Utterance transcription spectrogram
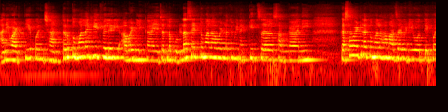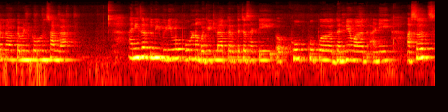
आणि वाटतीये पण छान. तर तुम्हाला ही ज्वेलरी आवडली का? याच्यातला कुठला सेट तुम्हाला आवडला? तुम्ही नक्कीच सांगा आणि कसा वाटला तुम्हाला हा माझा व्हिडिओ ते पण कमेंट करून सांगा. आणि जर तुम्ही व्हिडिओ पूर्ण बघितला तर त्याच्यासाठी खूप खूप धन्यवाद. आणि असंच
